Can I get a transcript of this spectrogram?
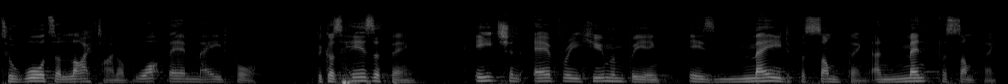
towards a lifetime of what they're made for. Because here's the thing each and every human being is made for something and meant for something.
